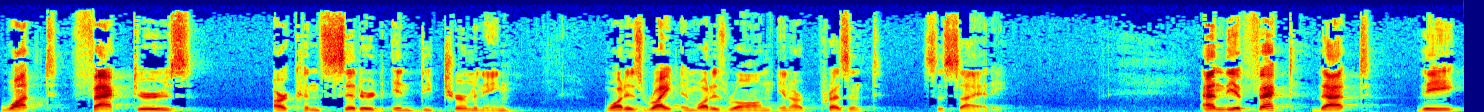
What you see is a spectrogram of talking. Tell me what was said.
what factors are considered in determining what is right and what is wrong in our present society. And the effect that the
